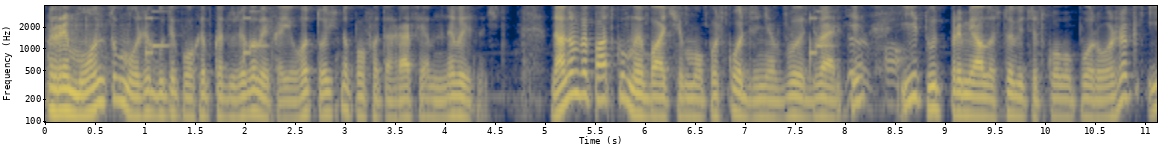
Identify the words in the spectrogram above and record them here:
ремонту може бути похибка дуже велика, його точно по фотографіям не визначити. В даному випадку ми бачимо пошкодження в дверці, і тут прим'яло 100% порожок і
